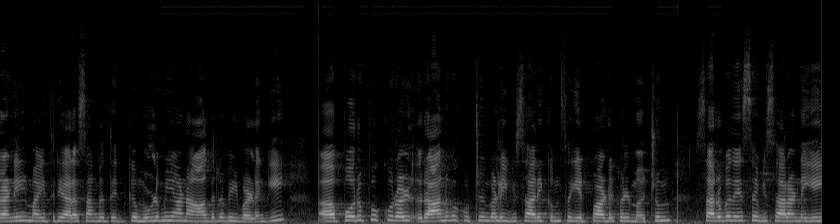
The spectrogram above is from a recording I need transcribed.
ரணில் மைத்ரி அரசாங்கத்திற்கு முழுமையான ஆதரவை வழங்கி பொறுப்பு பொறுப்புக்குரல் ராணுவ குற்றங்களை விசாரிக்கும் செயற்பாடுகள் மற்றும் சர்வதேச விசாரணையை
